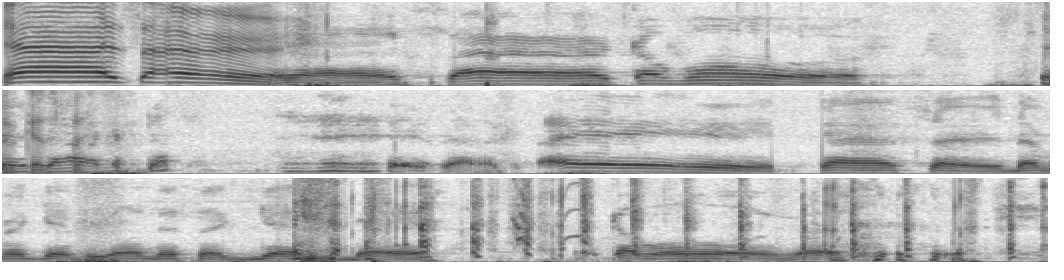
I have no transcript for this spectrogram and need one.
Yes, sir. Yes, sir. Come on. Took us back. like a- it's like a- Hey, yes, sir. Never get me on this again, man. Come on, man.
